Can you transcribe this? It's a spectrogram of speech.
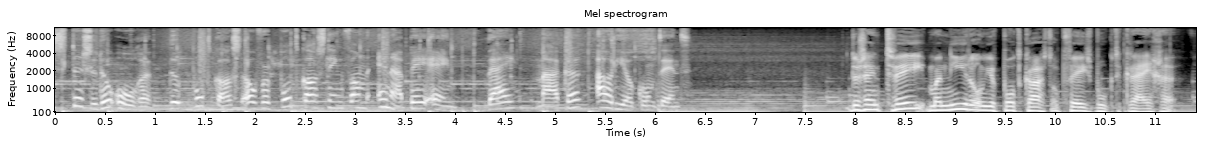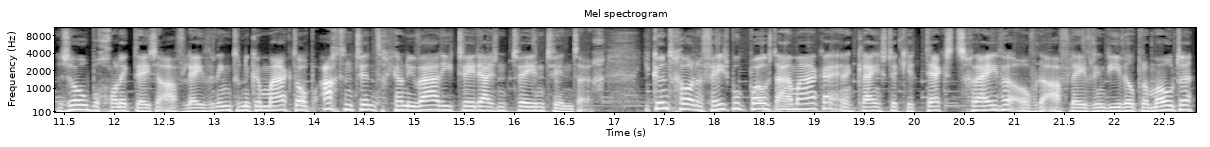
Is Tussen de Oren, de podcast over podcasting van NAP1. Wij maken audiocontent. Er zijn twee manieren om je podcast op Facebook te krijgen. Zo begon ik deze aflevering toen ik hem maakte op 28 januari 2022. Je kunt gewoon een Facebook-post aanmaken en een klein stukje tekst schrijven over de aflevering die je wil promoten.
